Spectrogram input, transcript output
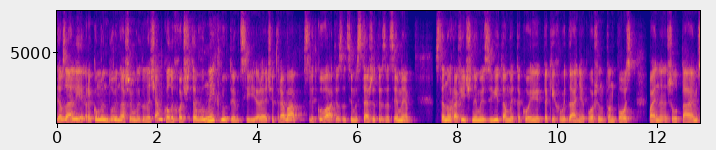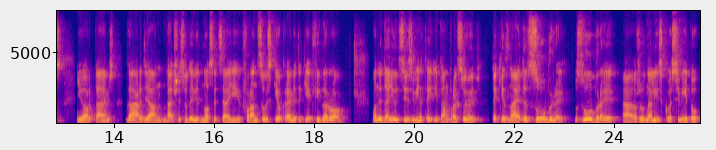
я взагалі рекомендую нашим глядачам, коли хочете вникнути в ці речі, треба слідкувати за цими, стежити за цими стенографічними звітами такої, таких видань, як Washington Post, Financial Times, New York Times, Guardian. Далі сюди відносяться і французькі окремі, такі як Figaro. Вони дають ці звіти, і там працюють такі, знаєте, зубри, зубри а, журналістського світу,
